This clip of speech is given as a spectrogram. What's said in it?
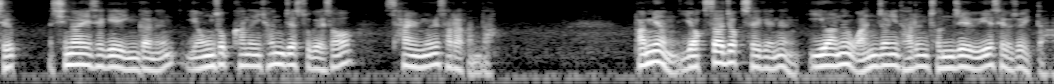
즉 신화의 세계의 인간은 영속하는 현재 속에서 삶을 살아간다. 반면 역사적 세계는 이와는 완전히 다른 전제 위에 세워져 있다.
